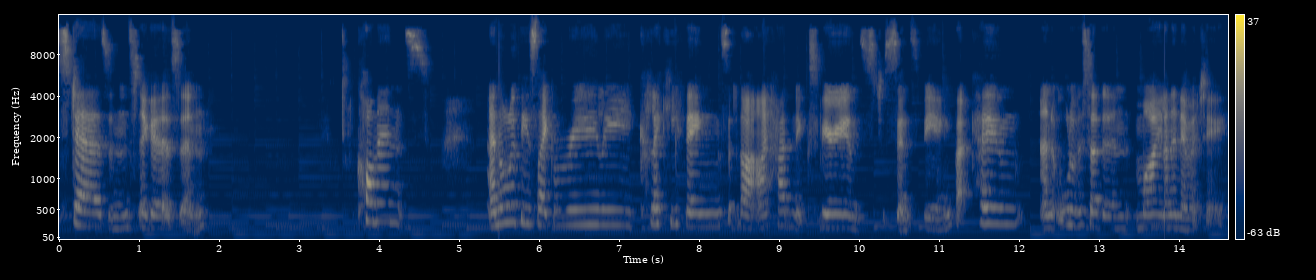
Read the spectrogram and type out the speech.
stares and sniggers and comments and all of these like really clicky things that I hadn't experienced since being back home and all of a sudden my anonymity,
